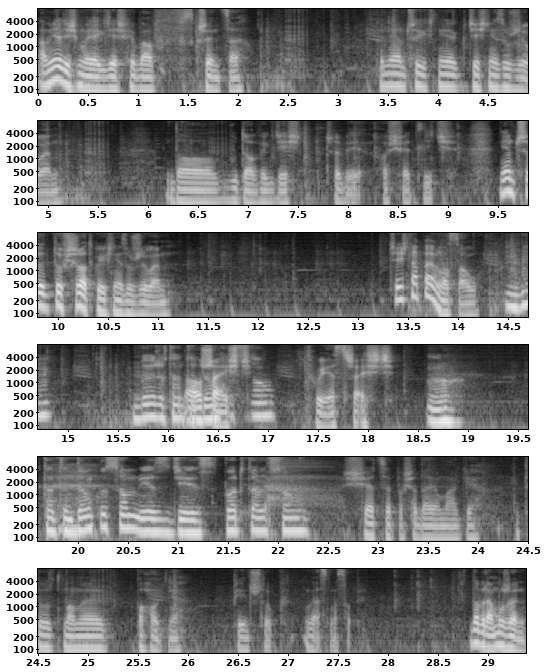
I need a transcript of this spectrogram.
A mieliśmy je gdzieś chyba w skrzynce. To nie wiem, czy ich nie, gdzieś nie zużyłem. Do budowy gdzieś, żeby je oświetlić. Nie wiem, czy tu w środku ich nie zużyłem. Gdzieś na pewno są. Mhm. Byłem, że w tamtym O, domku sześć. są. Tu jest sześć. No. W tamtym domku są, jest gdzie jest portal są. Świece posiadają magię. I tu mamy pochodnie. Pięć sztuk. Wezmę sobie. Dobra, Murzyn.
